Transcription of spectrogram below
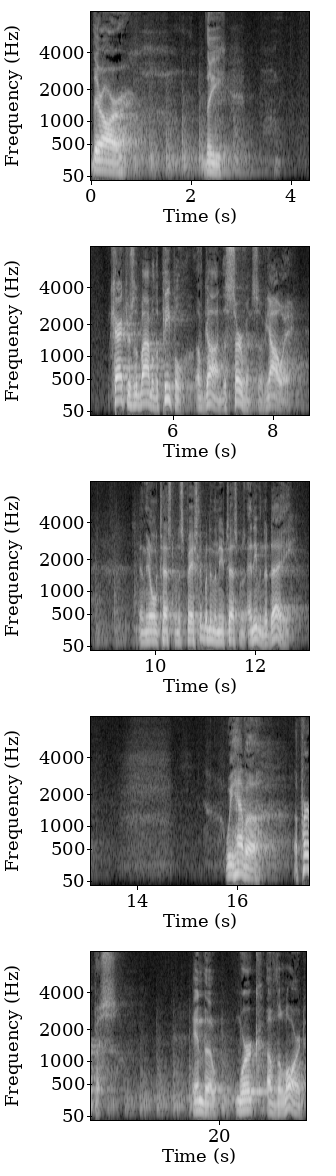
There are the characters of the Bible, the people of God, the servants of Yahweh, in the Old Testament especially, but in the New Testament and even today. We have a, a purpose in the work of the Lord.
